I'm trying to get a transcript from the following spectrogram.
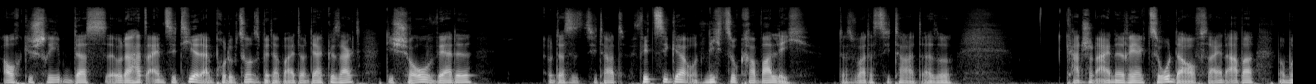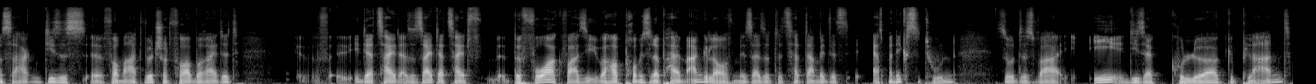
auch geschrieben, dass, oder hat einen zitiert, einen Produktionsmitarbeiter, und der hat gesagt, die Show werde, und das ist Zitat, witziger und nicht so krawallig. Das war das Zitat. Also kann schon eine Reaktion darauf sein, aber man muss sagen, dieses äh, Format wird schon vorbereitet äh, in der Zeit, also seit der Zeit, bevor quasi überhaupt Promis oder Palmen angelaufen ist. Also das hat damit jetzt erstmal nichts zu tun. So, das war eh in dieser Couleur geplant.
